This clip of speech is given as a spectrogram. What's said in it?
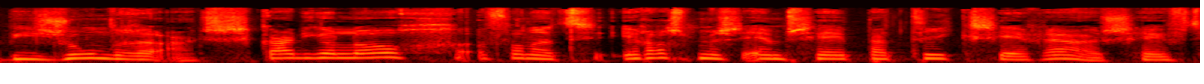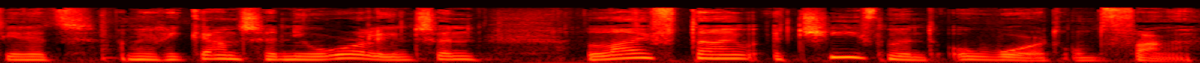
bijzondere arts. Cardioloog van het Erasmus MC Patrick Serruis heeft in het Amerikaanse New Orleans een Lifetime Achievement Award ontvangen.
